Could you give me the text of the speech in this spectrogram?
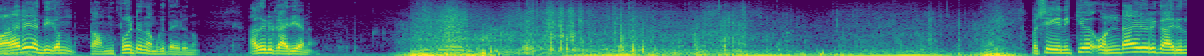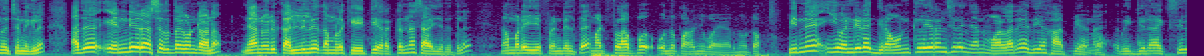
വളരെയധികം കംഫർട്ട് നമുക്ക് തരുന്നു. അതൊരു കാര്യമാണ്. പക്ഷേ എനിക്ക് ഉണ്ടായ ഒരു കാര്യം എന്ന് വെച്ചിട്ടുണ്ടെങ്കിൽ അത് എന്റെ ഒരു അശ്രദ്ധ കൊണ്ടാണ് ഞാനൊരു കല്ലിൽ നമ്മൾ കയറ്റി ഇറക്കുന്ന സാഹചര്യത്തിൽ നമ്മുടെ ഈ ഫ്രണ്ടിലത്തെ മഡ് ഫ്ലാപ്പ് ഒന്ന് പറഞ്ഞു പോയായിരുന്നു കേട്ടോ. പിന്നെ ഈ വണ്ടിയുടെ ഗ്രൗണ്ട് ക്ലിയറൻസിൽ ഞാൻ വളരെയധികം ഹാപ്പിയാണ് റിജിലാക്സിൽ ആക്സിൽ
